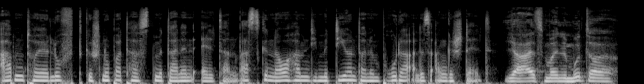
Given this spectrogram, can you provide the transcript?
Abenteuerluft geschnuppert hast mit deinen Eltern. Was genau haben die mit dir und deinem Bruder alles angestellt? Ja, als meine Mutter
